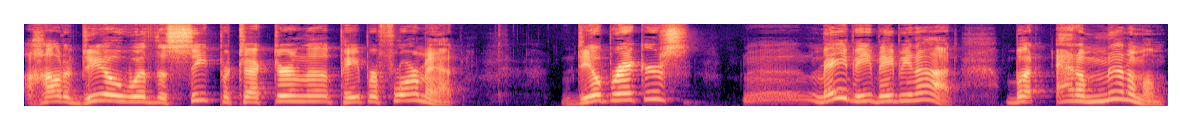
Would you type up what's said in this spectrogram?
how to deal with the seat protector and the paper floor mat. Deal breakers? Uh, maybe, maybe not. But at a minimum,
